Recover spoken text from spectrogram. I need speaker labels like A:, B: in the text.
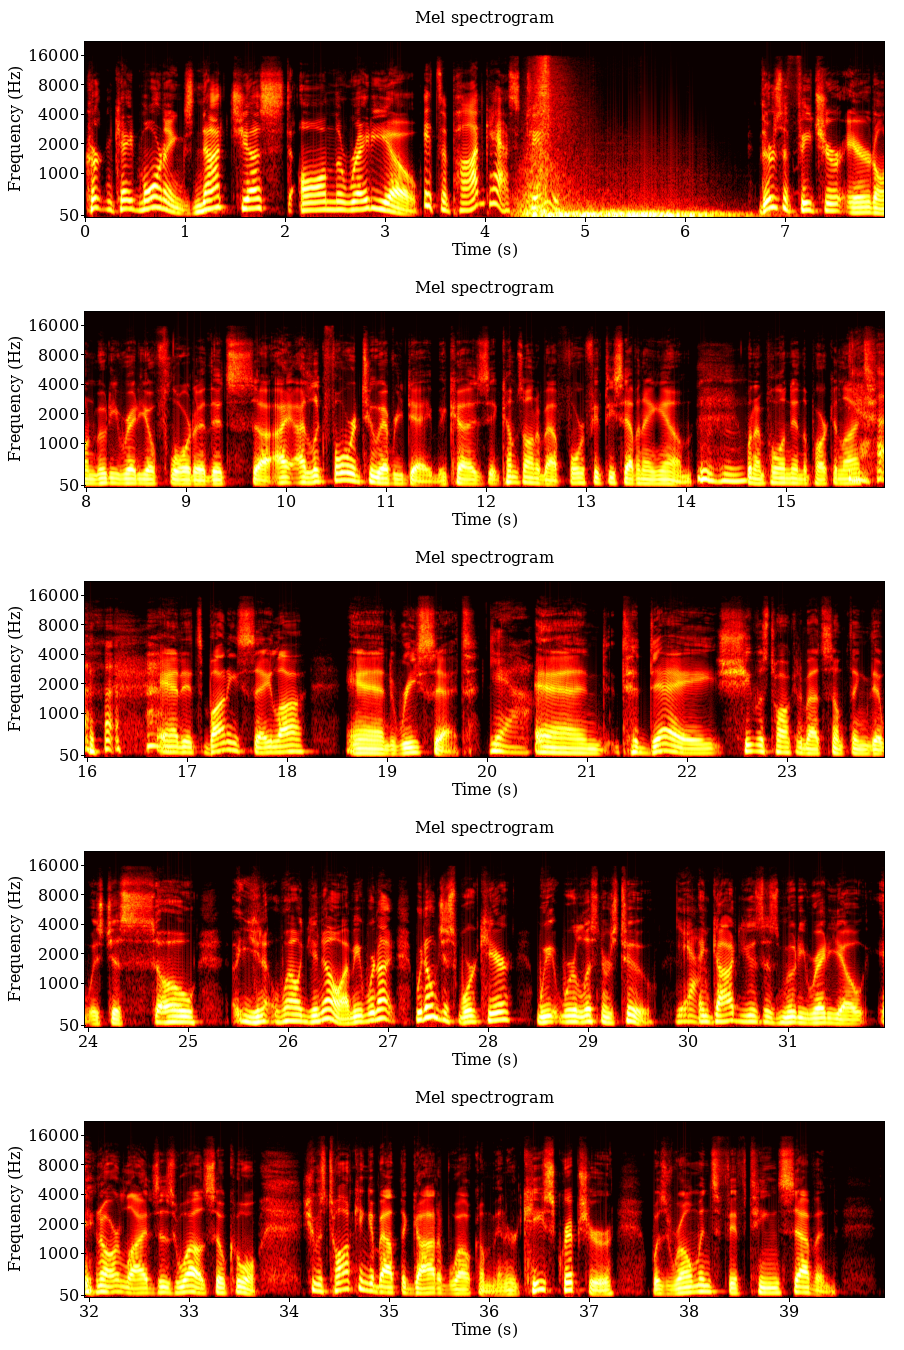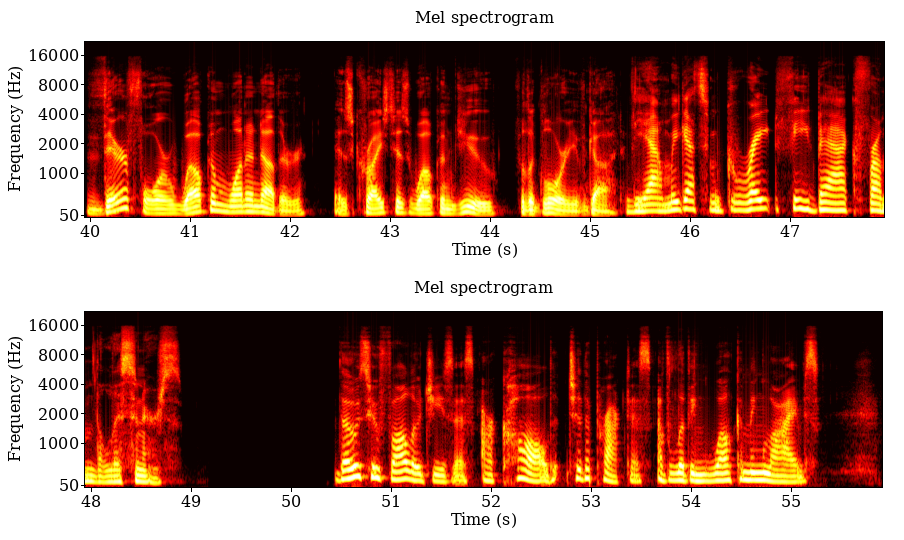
A: Kurt and Kate Mornings, not just on the radio.
B: It's a podcast, too.
A: There's a feature aired on Moody Radio Florida that's uh, I, I, look forward to every day because it comes on about 4:57 a.m. Mm-hmm. when I'm pulling in the parking lot, yeah. and it's Bonnie Sala and Reset.
B: Yeah.
A: And today she was talking about something that was just so you know well you know I mean we're not we don't just work here we we're listeners too.
B: Yeah.
A: And God uses Moody Radio in our lives as well. It's so cool. She was talking about the God of welcome, and her key scripture was Romans 15 7. Therefore, welcome one another as Christ has welcomed you for the glory of God.
B: Yeah, and we got some great feedback from the listeners.
C: Those who follow Jesus are called to the practice of living welcoming lives.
